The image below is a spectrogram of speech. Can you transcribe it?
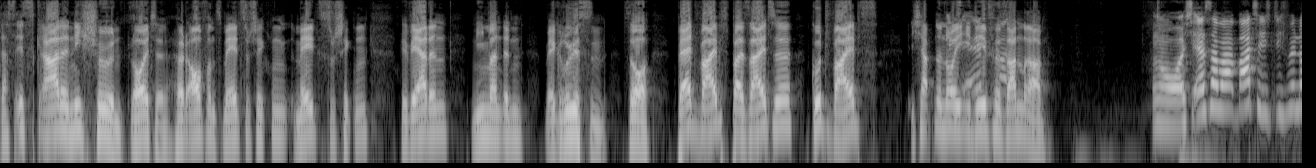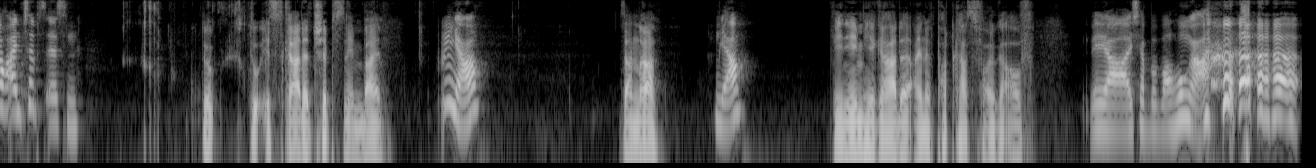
Das ist gerade nicht schön. Leute, hört auf, uns Mail zu schicken, Mails zu schicken. Wir werden niemanden mehr grüßen. So, Bad Vibes beiseite, Good Vibes. Ich habe eine neue Ich Idee für Sandra. Oh, ich esse aber. Warte, ich, ich will noch einen Chips essen. Du, du isst gerade Chips nebenbei. Hm, Ja. Sandra, Ja. wir nehmen hier gerade eine Podcast-Folge auf. Ja, ich habe aber Hunger.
